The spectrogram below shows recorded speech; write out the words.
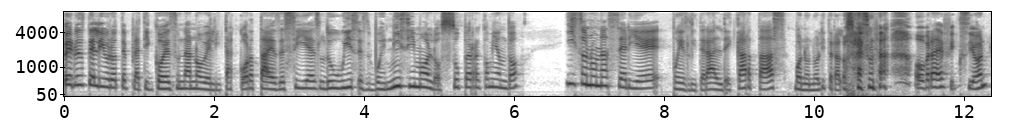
Pero este libro, te platico, es una novelita corta, es de C.S. Lewis, es buenísimo, lo súper recomiendo. Y son una serie, pues literal, de cartas, bueno, no literal, o sea, es una obra de ficción,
